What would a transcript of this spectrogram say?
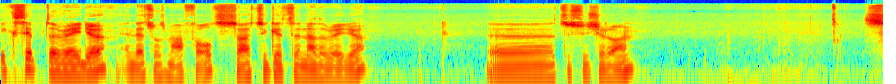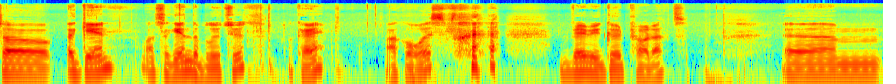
except the radio and that was my fault so I had to get another radio uh, to switch it on. So again once again the Bluetooth okay like always. Very good product. Um,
